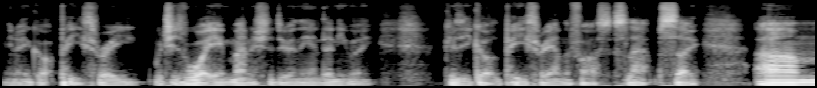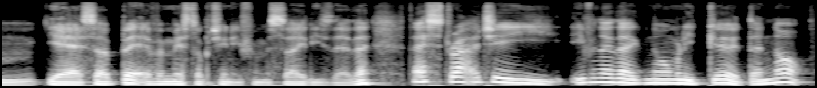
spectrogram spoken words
you know got a P3, which is what he managed to do in the end anyway because he got the P3 on the fastest lap. So, um, yeah, so a bit of a missed opportunity for Mercedes there. Their, their strategy, even though they're normally good, they're not.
